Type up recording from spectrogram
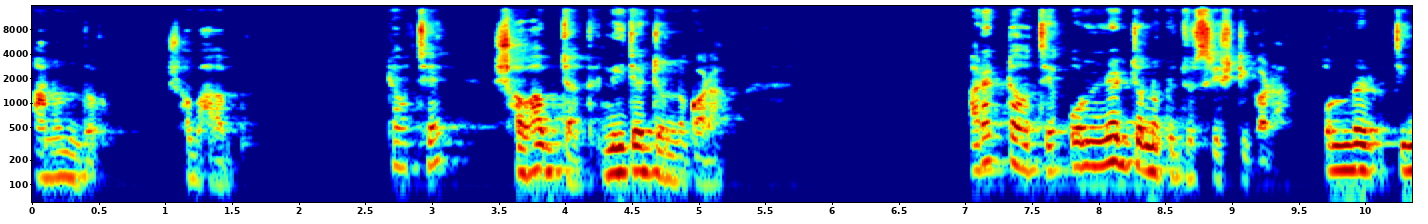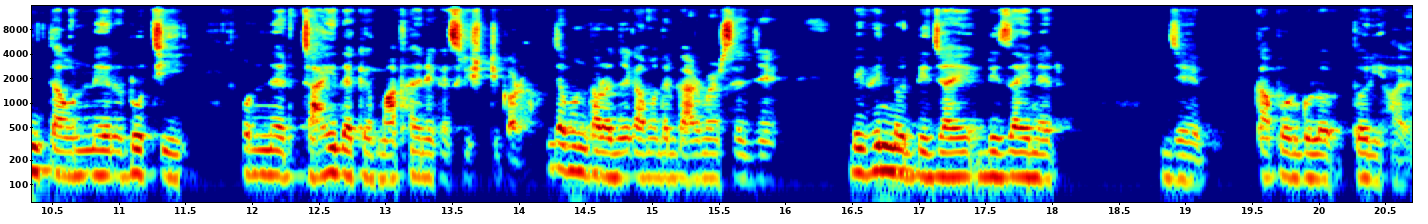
আনন্দ, স্বভাব। এটা হচ্ছে স্বভাবজাত, নিজের জন্য করা। আরেকটা হচ্ছে অন্যের জন্য কিছু সৃষ্টি করা। অন্যের চিন্তা, অন্যের রুচি, অন্যের চাহিদাকে মাথায় রেখে সৃষ্টি করা। যেমন ধরা যাক আমাদের গার্মেন্টসের যে বিভিন্ন ডিজাইন ডিজাইনের যে কাপড়গুলো তৈরি হয়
